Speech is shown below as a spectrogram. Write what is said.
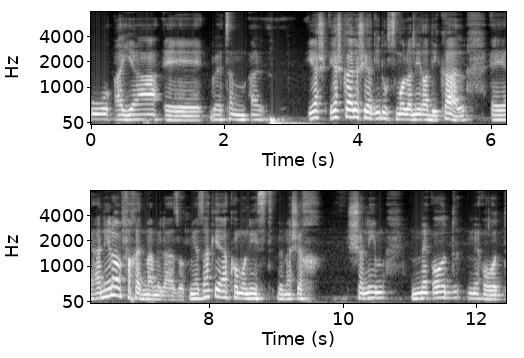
הוא היה אה, בעצם אה, יש, יש כאלה שיגידו שמאלני רדיקל, אה, אני לא מפחד מהמילה הזאת. מיאזקי היה קומוניסט במשך שנים מאוד מאוד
